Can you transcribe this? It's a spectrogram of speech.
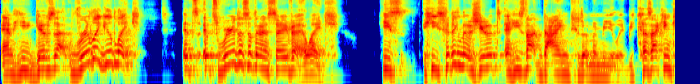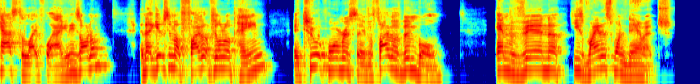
and he gives that really good like. It's it's weird to sit there and say that like he's he's hitting those units and he's not dying to them immediately because I can cast delightful agonies on him, and that gives him a five up feel no pain, a two up armor save, a five of bimble, and then he's minus one damage.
